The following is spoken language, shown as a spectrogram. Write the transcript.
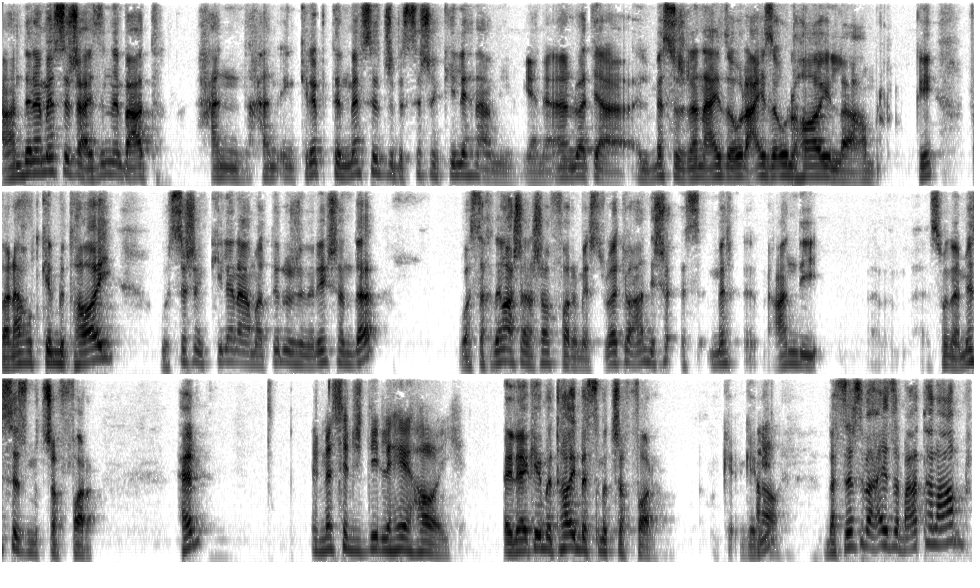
عندنا message عايزين نبعتها. هن هن encrypt ال message بال session key اللي إحنا عاملينه. يعني أنا دلوقتي ال message اللي أنا عايز أقول عايز أقول hi لعمرو. Okay؟ فأنا هاخد كلمة hi وال session key اللي أنا عملت له generation ده وأستخدمه عشان أشفر ال message دلوقتي عندي ش... عندي اسمه ده message متشفرة. حلو؟ ال message دي اللي هي hi. اللي هي كلمة hi بس متشفرة. okay، جميل. آه. بس لسه بقى عايز أبعتها لعمرو.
